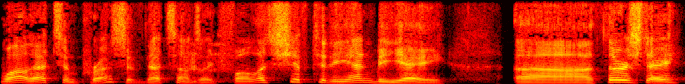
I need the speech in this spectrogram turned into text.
Wow, that's impressive. That sounds like fun. Let's shift to the NBA. Uh, Thursday,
